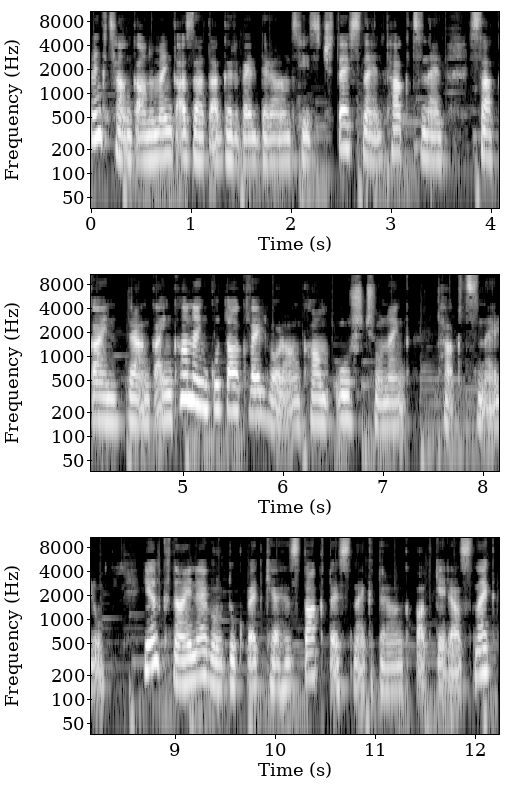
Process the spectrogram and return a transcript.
Մենք ցանկանում ենք ազատագրվել դրանցից, չտեսնել, թաքցնել, սակայն դրանք այնքան են կուտակվել, որ անգամ ուժ չունենք թաքցնելու։ Ելքն այն է, որ դուք պետք է հստակ տեսնեք դրանք, պատկերացնեք,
